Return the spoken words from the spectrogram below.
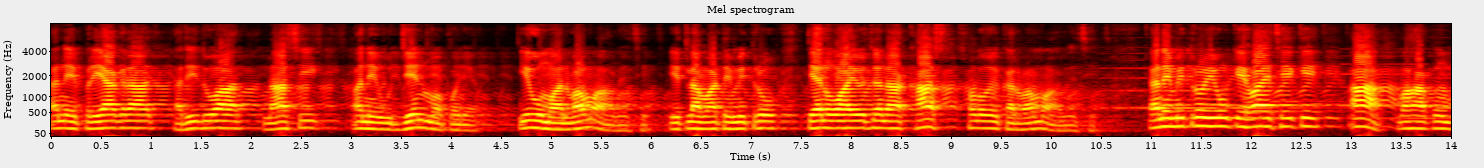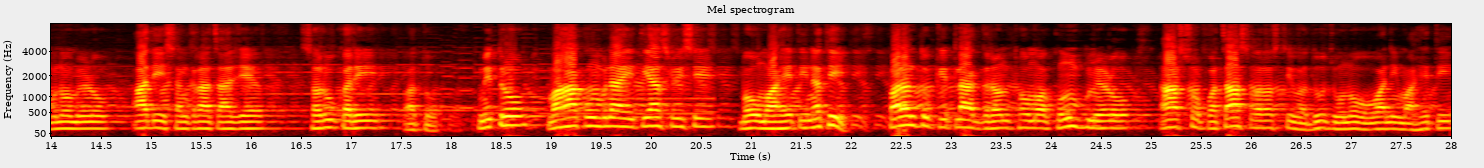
અને પ્રયાગરાજ, હરિદ્વાર, નાસિક અને ઉજ્જૈનમાં પડ્યા. એવું માનવામાં આવે છે. એટલા માટે મિત્રો, તેનું આયોજન આ ખાસ સ્થળોએ કરવામાં આવે છે. અને મિત્રો, એવું કહેવાય છે કે આ મહાકુંભનો મેળો આદિ શંકરાચાર્ય શરૂ કરી હતો. મિત્રો, મહાકુંભના ઇતિહાસ વિશે બહુ માહિતી નથી, પરંતુ કેટલાક ગ્રંથોમાં કુંભ મેળો આઠસો પચાસ વર્ષથી વધુ જૂનો હોવાની માહિતી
